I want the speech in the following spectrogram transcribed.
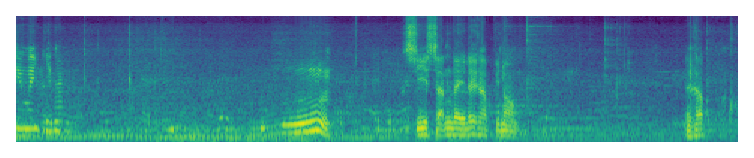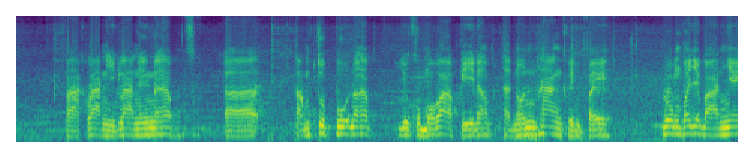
จึงไม่กินอืม สีสันใดเลยครับพี่น้องนะครับ ฝากร้านอีกร้านหนึงนะครับเอ่อตำตุปุนะครับอยู่กุมภาวะปีนะครับ ถนนทางขึ้นไปโรงพยาบาลใหญ่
